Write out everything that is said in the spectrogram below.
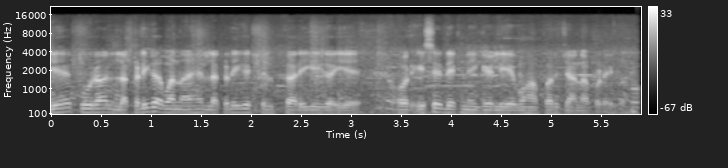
यह पूरा लकड़ी का बना है, लकड़ी की शिल्पकारी की गई है और इसे देखने के लिए वहाँ पर जाना पड़ेगा।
